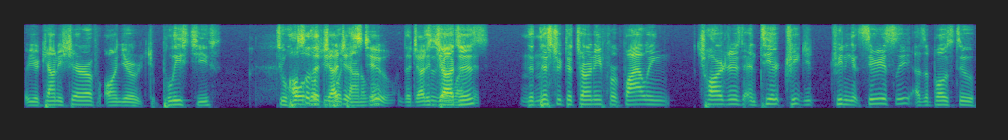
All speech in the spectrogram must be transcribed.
or your county sheriff on your police chiefs to hold Also the judges too. The judges. the judges the Mhm. district attorney for filing charges and te- treat, treating it seriously as opposed to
